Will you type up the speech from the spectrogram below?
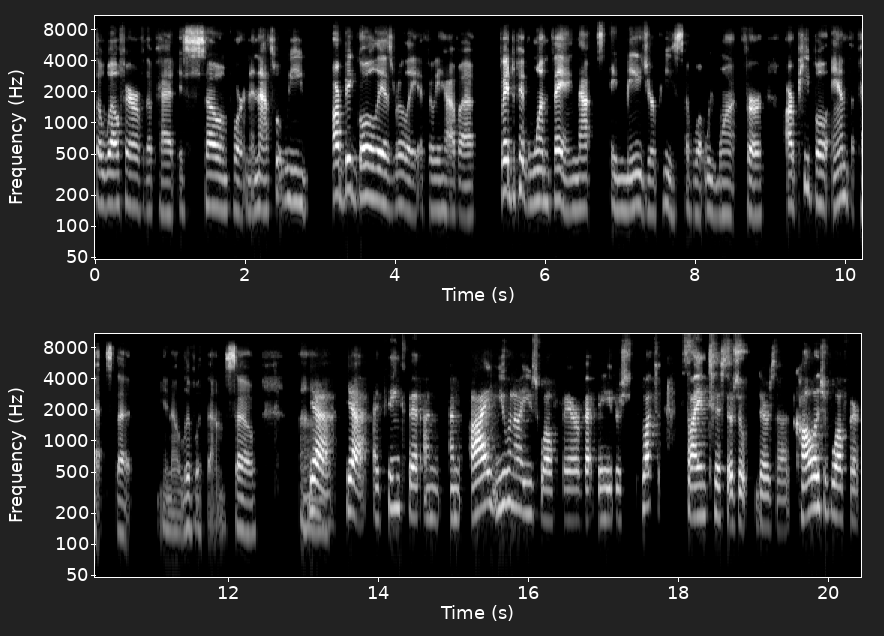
the welfare of the pet is so important. And that's what we, our big goal is really if we have a, if we had to pick one thing, that's a major piece of what we want for our people and the pets that, you know, live with them. So, um, yeah, yeah. I think that I'm, I'm, I, you and I use welfare, vet behaviors, lots of scientists. There's a, there's a college of welfare,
